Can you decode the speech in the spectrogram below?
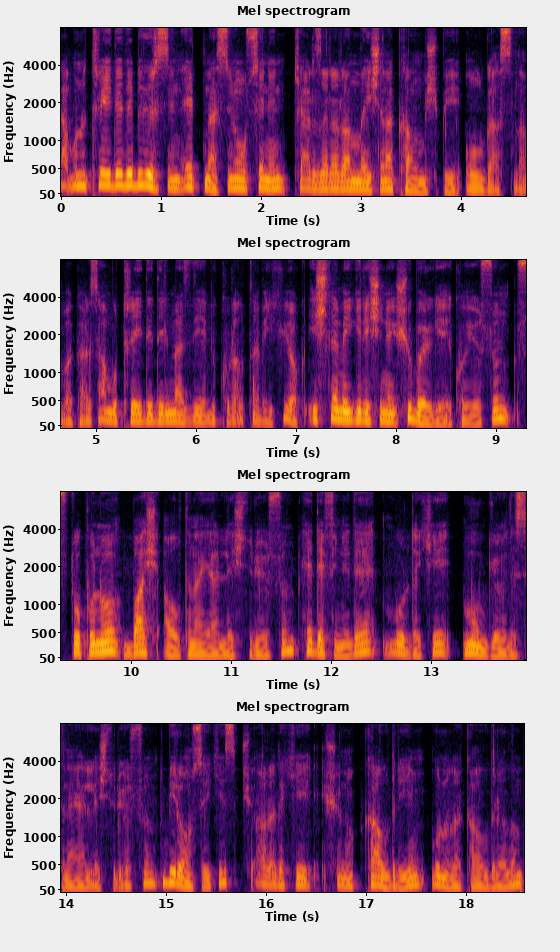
Ya bunu trade edebilirsin, etmezsin. O senin kar zarar anlayışına kalmış bir olgu aslında bakarsan. Bu trade edilmez diye bir kural tabii ki yok. İşleme girişini şu bölgeye koyuyorsun. Stopunu baş altına yerleştiriyorsun. Hedefini de buradaki mum gövdesine yerleştiriyorsun. 1.18 şu aradaki şunu kaldırayım. Bunu da kaldıralım.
